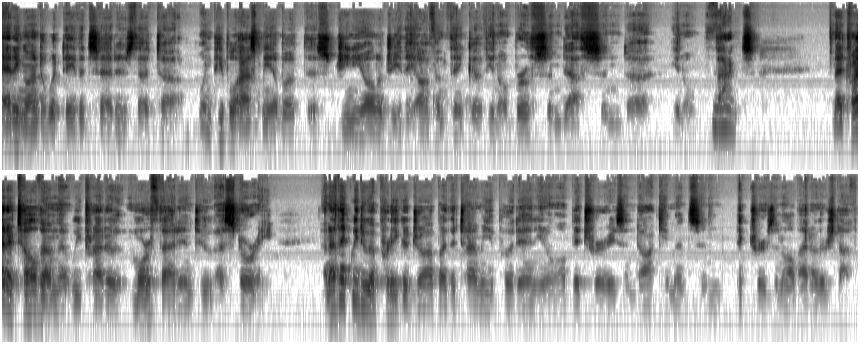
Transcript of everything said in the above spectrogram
adding on to what David said is that uh, when people ask me about this genealogy, they often think of you know births and deaths and uh, you know mm. facts, mm. and I try to tell them that we try to morph that into a story, and I think we do a pretty good job by the time you put in you know obituaries and documents and pictures and all that other stuff.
